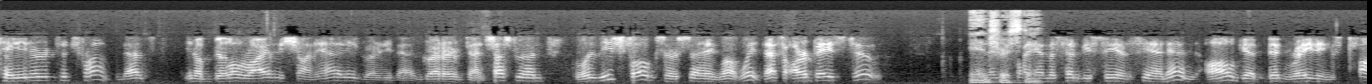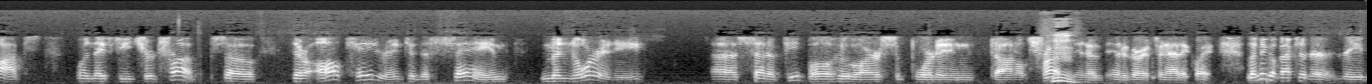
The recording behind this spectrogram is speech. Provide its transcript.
cater to Trump. That's you know Bill O'Reilly, Sean Hannity, Greta Van, Greta Van Susteren. Well, these folks are saying, well, wait, that's our base too. Interesting. And then you find MSNBC and CNN all get big ratings pops when they feature Trump. So they're all catering to the same minority uh, set of people who are supporting Donald Trump Hmm. in a in a very fanatic way. Let me go back to the the,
